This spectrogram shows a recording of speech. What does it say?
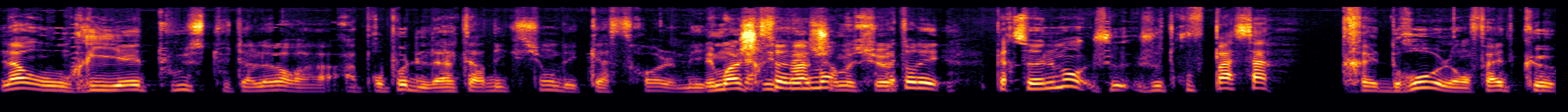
là, on riait tous tout à l'heure à, propos de l'interdiction des casseroles. Mais, moi, je ris pas, monsieur. Attendez, personnellement, je ne trouve pas ça très drôle, en fait, que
